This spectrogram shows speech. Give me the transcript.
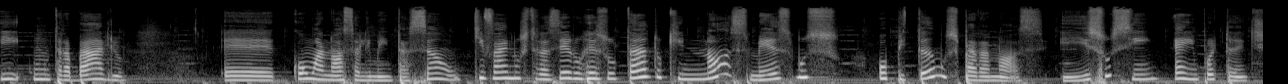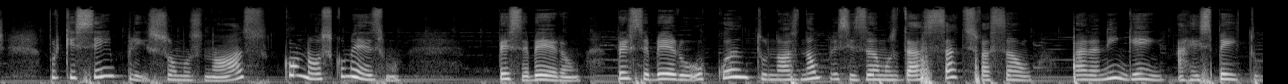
e um trabalho é, com a nossa alimentação que vai nos trazer o resultado que nós mesmos optamos para nós. E isso sim é importante, porque sempre somos nós conosco mesmo. Perceberam? Perceberam o quanto nós não precisamos dar satisfação para ninguém a respeito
